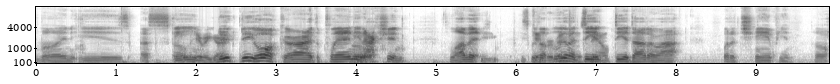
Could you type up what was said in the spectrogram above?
Mine is a scheme. here we go. Nuke New York. All right, the plan in Oh. action. Love it. He- he's With getting revenge look at that. Diodato art. What a champion. Oh,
